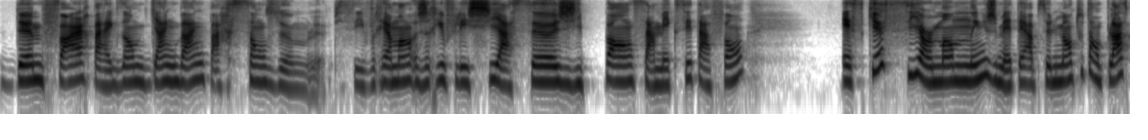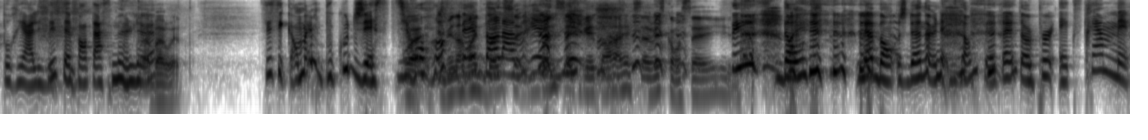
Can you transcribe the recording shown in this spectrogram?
de me faire, par exemple, gangbang par 100 hommes. là. Puis c'est vraiment, je réfléchis à ça, j'y pense, ça m'excite à fond. Est-ce que si un moment donné, je mettais absolument tout en place pour réaliser ce Ah, fantasme-là, bah ouais. tu sais, c'est quand même beaucoup de gestion, Ouais, en fait, dans bonne la vraie bonne vie. secrétaire, service conseil. Donc, là, bon, je donne un exemple peut-être un peu extrême, mais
